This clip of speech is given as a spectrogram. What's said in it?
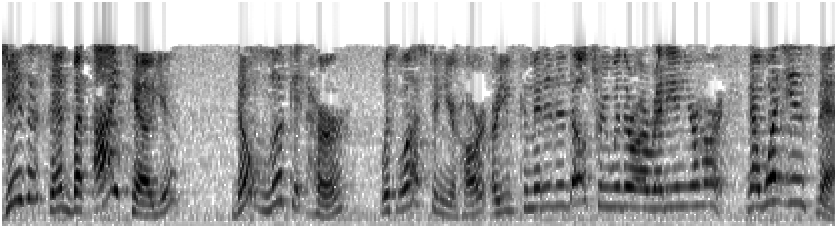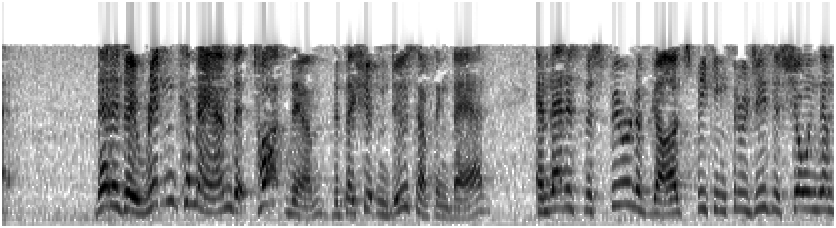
Jesus said, But I tell you, don't look at her with lust in your heart, or you've committed adultery with her already in your heart. Now, what is that? That is a written command that taught them that they shouldn't do something bad, and that is the Spirit of God speaking through Jesus, showing them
